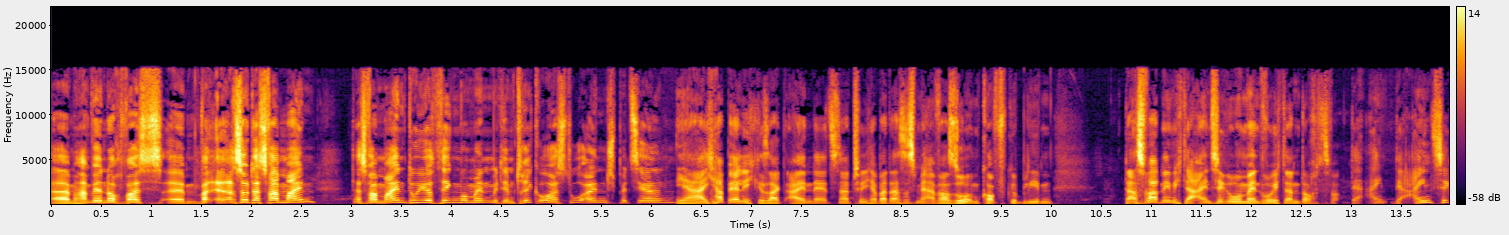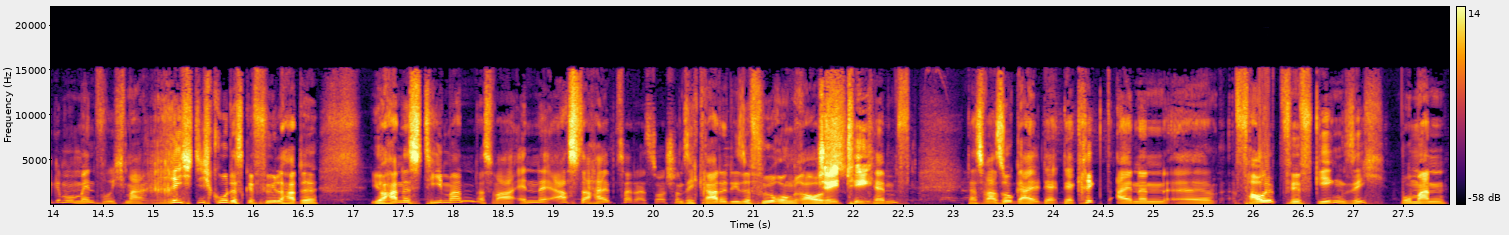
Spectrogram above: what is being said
Ähm, haben wir noch was? Ähm, wa- ach so, das war mein, das war mein Do Your Thing Moment mit dem Trikot. Hast du einen speziellen? Ja, ich habe ehrlich gesagt einen, der jetzt natürlich, aber das ist mir einfach so im Kopf geblieben. Das war nämlich der einzige Moment, wo ich dann doch, der, ein, der einzige Moment, wo ich mal richtig gutes Gefühl hatte. Johannes Thiemann, das war Ende erster Halbzeit, als Deutschland sich gerade diese Führung rauskämpft. Das war so geil. Der, der kriegt einen äh, Foulpfiff gegen sich, wo man,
